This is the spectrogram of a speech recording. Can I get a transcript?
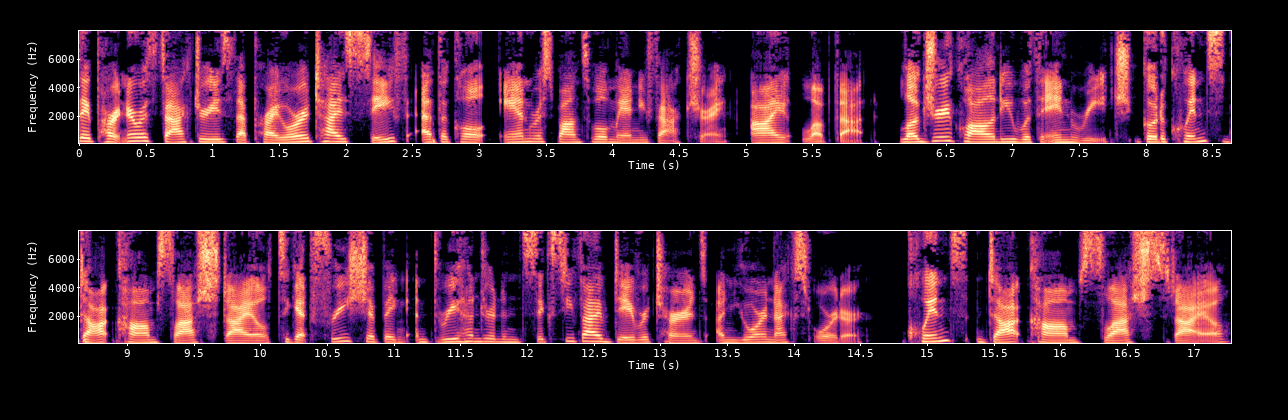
they partner with factories that prioritize safe, ethical, and responsible manufacturing. I love that. Luxury quality within reach. Go to quince.com slash style to get free shipping and 365 day returns on your next order. Quince.com slash style.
